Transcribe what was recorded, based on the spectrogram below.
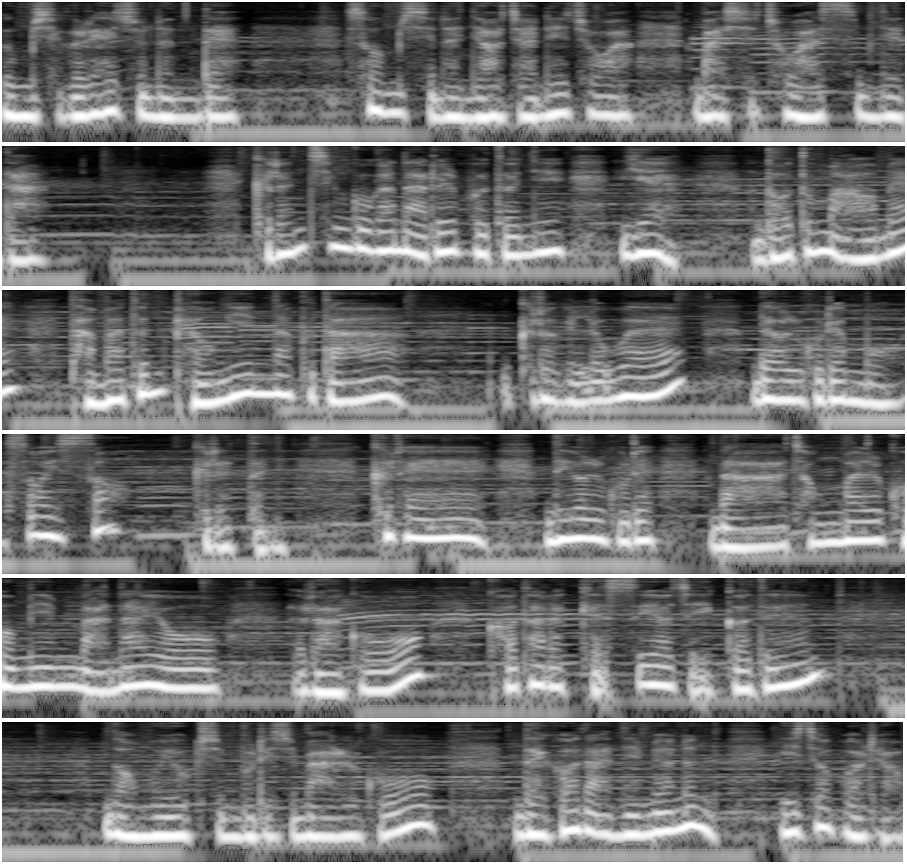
음식을 해주는데 솜씨는 여전히 좋아 맛이 좋았습니다. 그런 친구가 나를 보더니 얘 너도 마음에 담아둔 병이 있나 보다. 그러길래 왜? 내 얼굴에 뭐 써 있어? 그랬더니 그래 네 얼굴에 나 정말 고민 많아요 라고 커다랗게 쓰여져 있거든. 너무 욕심 부리지 말고 내 것 아니면은 잊어버려.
